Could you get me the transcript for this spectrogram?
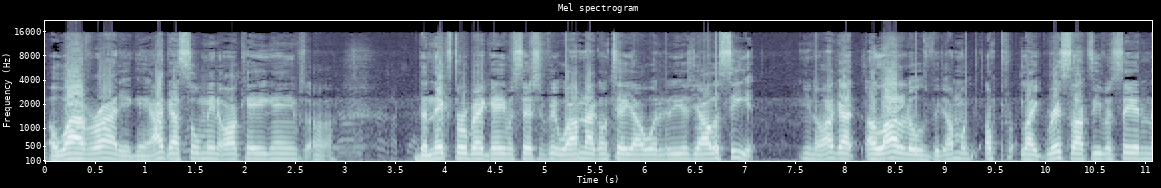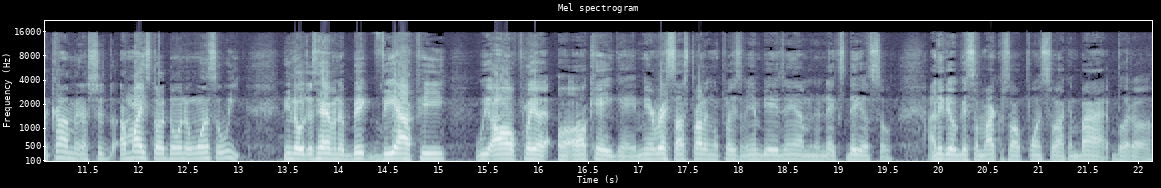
a wide variety of games. I got so many arcade games. Uh, the next throwback gaming session video, well, I'm not gonna tell y'all what it is. Y'all will see it. You know, I got a lot of those videos. I'm, a, I'm like Red Sox even said in the comment. I should, I might start doing it once a week. You know, just having a big VIP. We all play an arcade game. Me and Red Sox probably gonna play some NBA Jam in the next day or so. I need to go get some Microsoft points so I can buy it. But uh,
